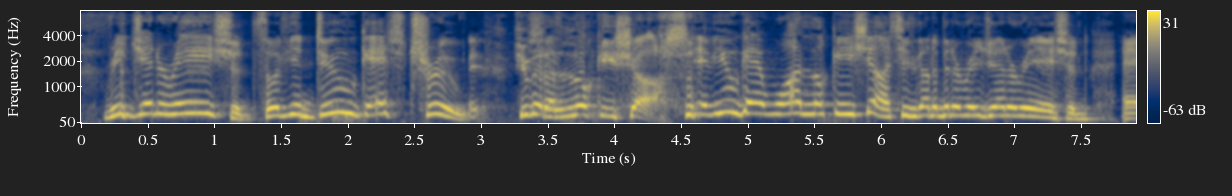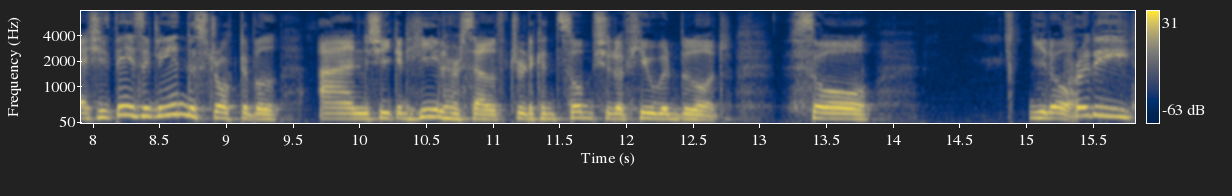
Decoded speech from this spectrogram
Regeneration. So if you do get through, If you get a lucky shot. if you get one lucky shot, she's got a bit of regeneration. Uh, she's basically indestructible, and she can heal herself through the consumption of human blood. So, you know, Pretty.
